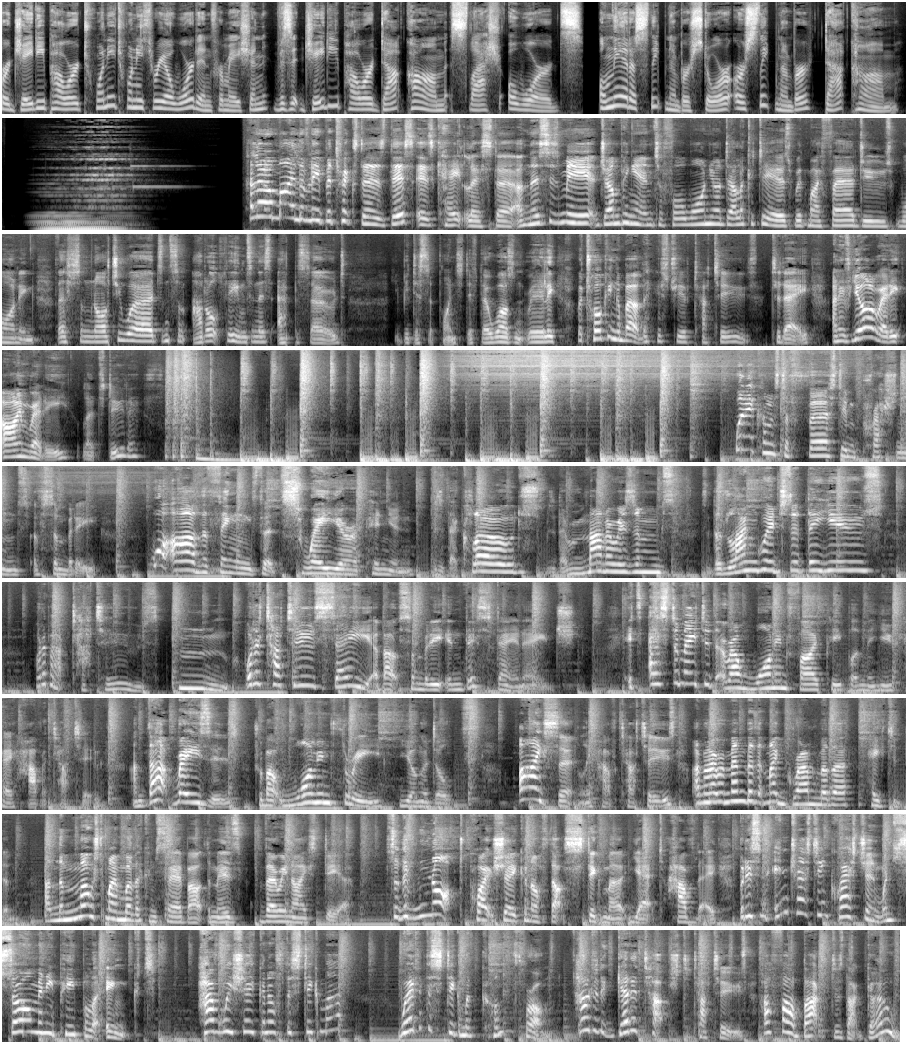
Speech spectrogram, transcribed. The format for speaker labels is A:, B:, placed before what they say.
A: For JD Power 2023 award information, visit jdpower.com/awards. Only at a Sleep Number store or sleepnumber.com.
B: Hello, my lovely betwixters. This is Kate Lister, and this is me jumping in to forewarn your delicate ears with my fair dues warning. There's some naughty words and some adult themes in this episode. You'd be disappointed if there wasn't, really. We're talking about the history of tattoos today, and if you're ready, I'm ready. Let's do this. Comes to first impressions of somebody, what are the things that sway your opinion? Is it their clothes? Is it their mannerisms? Is it the language that they use? What about tattoos? Hmm, what do tattoos say about somebody in this day and age? It's estimated that around one in five people in the UK have a tattoo, and that raises to about one in three young adults. I certainly have tattoos, and I remember that my grandmother hated them. And the most my mother can say about them is, very nice, dear. So they've not quite shaken off that stigma yet, have they? But it's an interesting question when so many people are inked. Have we shaken off the stigma? Where did the stigma come from? How did it get attached to tattoos? How far back does that go?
